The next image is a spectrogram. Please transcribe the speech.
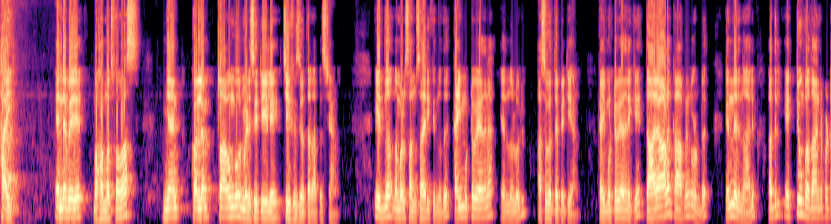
ഹായ്. എന്റെ പേര് മുഹമ്മദ് ഫവാസ്. ഞാൻ കൊല്ലം ട്രാവങ്കൂർ മെഡിസിറ്റിയിലെ ചീഫ് ഫിസിയോതെറാപ്പിസ്റ്റാണ്. ഇന്ന് നമ്മൾ സംസാരിക്കുന്നത് കൈമുട്ട് വേദന എന്നുള്ളൊരു അസുഖത്തെ പറ്റിയാണ് കൈമുട്ട് വേദനയ്ക്ക് ധാരാളം കാരണങ്ങളുണ്ട്. എന്നിരുന്നാലും അതിൽ ഏറ്റവും പ്രധാനപ്പെട്ട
